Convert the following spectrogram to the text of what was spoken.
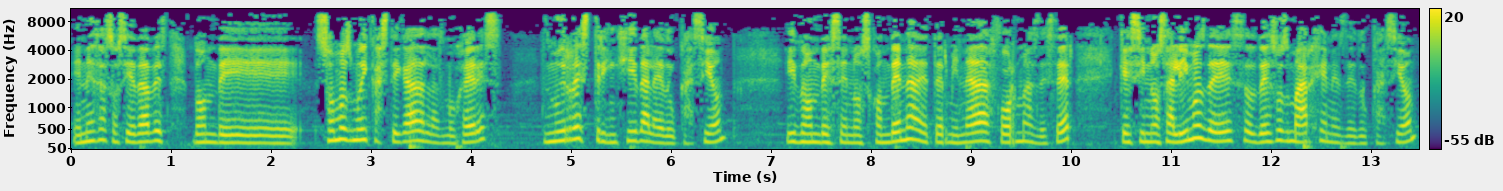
en esas sociedades donde somos muy castigadas las mujeres, muy restringida la educación y donde se nos condena a determinadas formas de ser, que si nos salimos de esos, de esos márgenes de educación,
